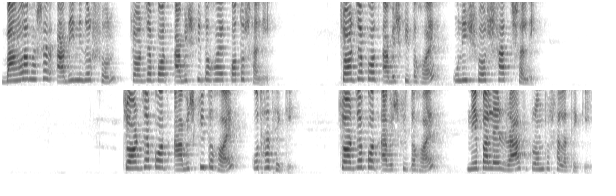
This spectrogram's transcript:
বাংলা ভাষার আদি নিদর্শন, চর্যাপদ আবিষ্কৃত হয় কত সালে? চর্যাপদ আবিষ্কৃত হয় উনিশশো সাত সালে। চর্যাপদ আবিষ্কৃত হয় কোথা থেকে? চর্যাপদ আবিষ্কৃত হয় নেপালের রাজ গ্রন্থশালা থেকে।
